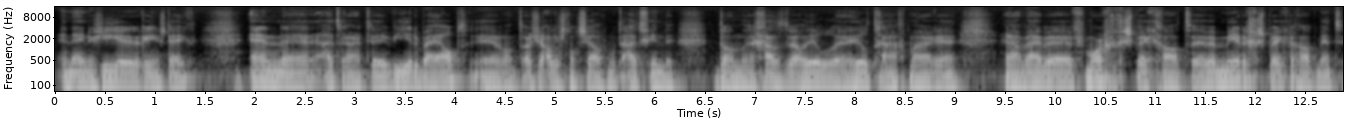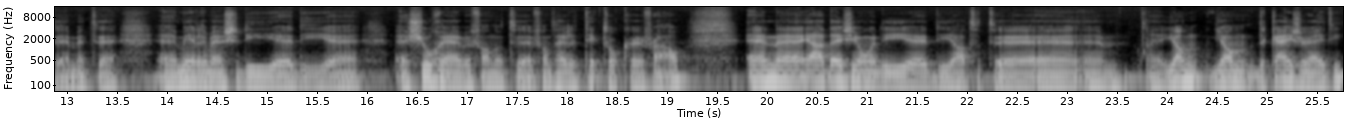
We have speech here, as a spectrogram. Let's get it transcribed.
en energie je erin steekt. En uiteraard wie je erbij helpt. want als je alles nog zelf moet uitvinden, dan gaat het wel heel, heel traag. Maar ja, wij hebben vanmorgen gesprek gehad. we hebben meerdere gesprekken gehad met, met meerdere mensen die, die uh, hebben van het, van het hele TikTok-verhaal. En ja, deze jongen die, die had het... Ehm, Jan, Jan de Keizer heet hij.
